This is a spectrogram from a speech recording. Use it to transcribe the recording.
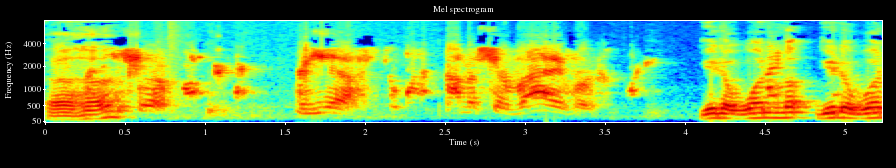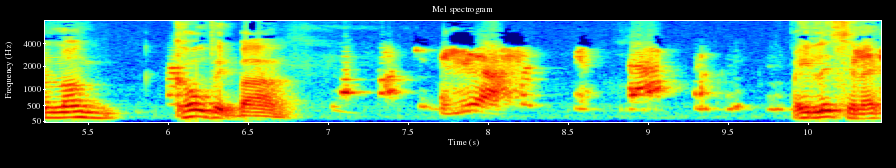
Uh huh. So, yeah, I'm a survivor. You're the one. lu- You're the one lung COVID bomb. Yeah. Hey, listen. I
